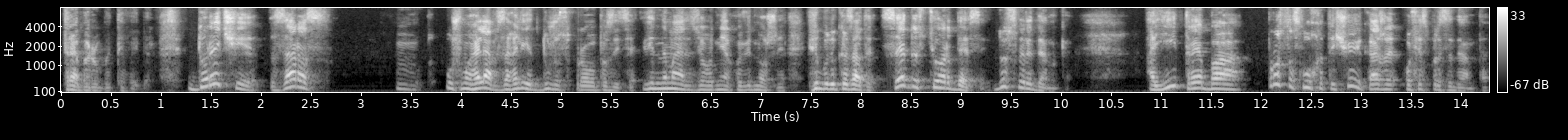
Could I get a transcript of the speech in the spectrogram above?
треба робити вибір. До речі, зараз у Шмигаля взагалі дуже суперова позиція. Він не має до цього ніякого відношення. Він буде казати, це до стюардеси, до Свириденка. А їй треба просто слухати, що їй каже Офіс президента,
